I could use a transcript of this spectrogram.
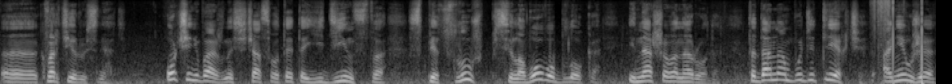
э, квартиру снять. Очень важно сейчас вот это единство спецслужб, силового блока и нашего народа. Тогда нам будет легче. Они уже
